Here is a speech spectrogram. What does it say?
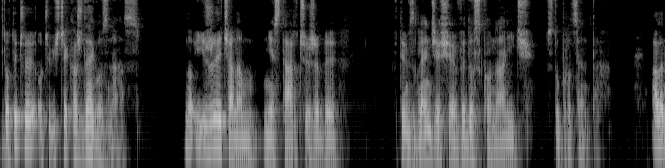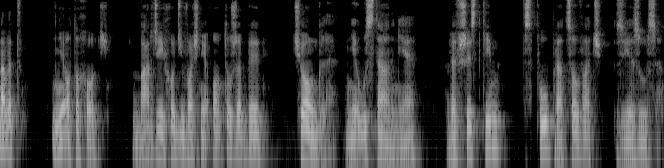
dotyczy oczywiście każdego z nas. No i życia nam nie starczy, żeby w tym względzie się wydoskonalić w stu procentach. Ale nawet nie o to chodzi. Bardziej chodzi właśnie o to, żeby ciągle, nieustannie we wszystkim współpracować z Jezusem.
